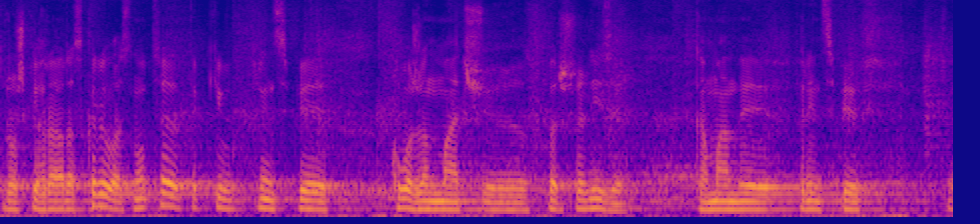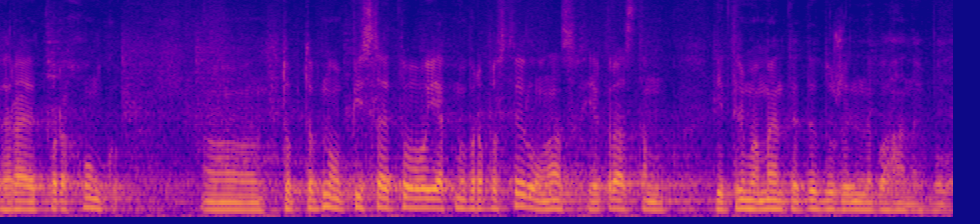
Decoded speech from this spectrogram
трошки гра розкрилась. Ну, це такі, в принципі, кожен матч е, в першій лізі. Команди, в принципі, грають по рахунку. Е, Тобто, ну, після того, як ми пропустили, у нас якраз там і три моменти, де дуже непоганих було.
